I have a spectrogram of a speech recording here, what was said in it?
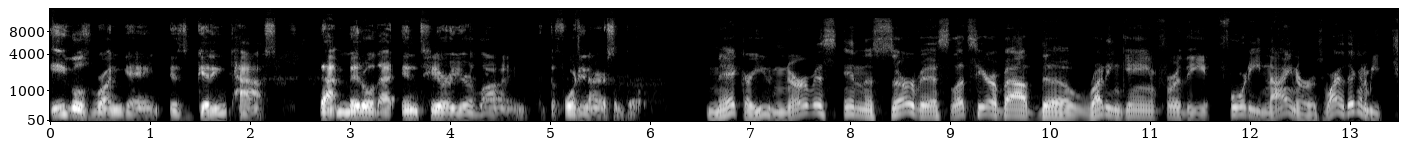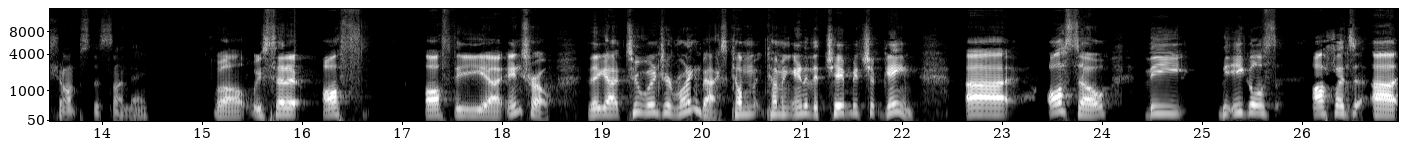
Eagles' run game is getting past that middle, that interior line that the 49ers have built. Nick, are you nervous in the service? Let's hear about the running game for the 49ers. Why are they going to be chumps this Sunday? Well, we said it off off the uh, intro. They got two injured running backs coming coming into the championship game. Uh, also, the the Eagles' offense uh,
